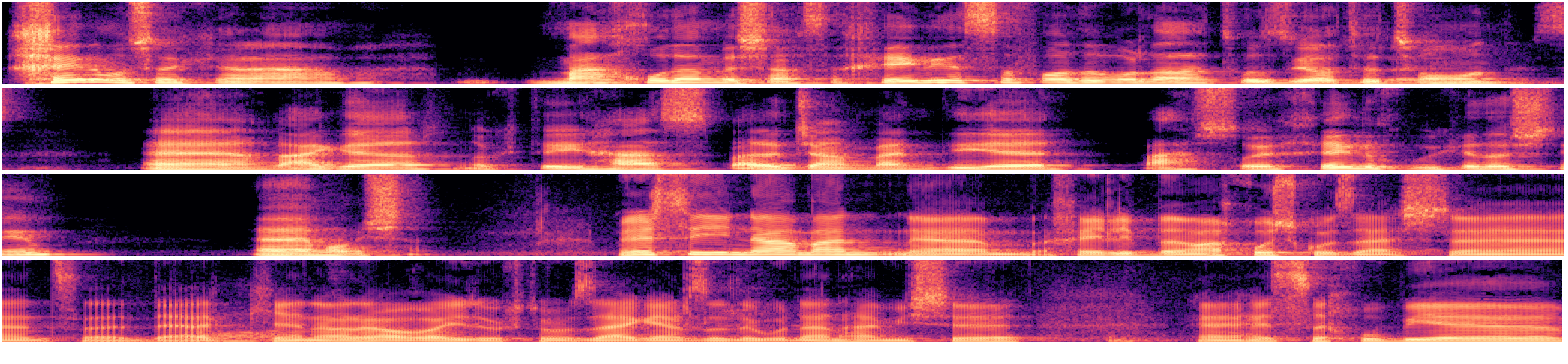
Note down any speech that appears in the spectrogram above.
خیلی متشکرم. من خودم به شخص خیلی استفاده بردم از توضیحاتتون. و اگر نکته ای هست برای جنبندی بحث خیلی خوبی که داشتیم ما میشن مرسی. نه من خیلی به من خوش گذشت. در کنار آقای دکتر زگرزاده بودن همیشه حس خوبیه.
